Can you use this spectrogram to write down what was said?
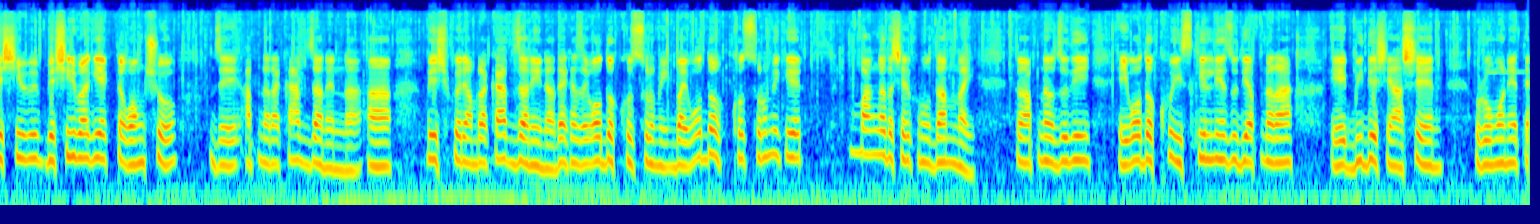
বেশি, বেশিরভাগই একটা অংশ যে আপনারা কাজ জানেন না। বেশ করে আমরা কাজ জানি না। দেখা যায় অদক্ষ শ্রমিক। বা অদক্ষ শ্রমিকের বাংলাদেশের কোনো দাম নাই। তো আপনারা যদি এই অদক্ষ স্কিল নিয়ে যদি আপনারা এই বিদেশে আসেন, রোমানিয়াতে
